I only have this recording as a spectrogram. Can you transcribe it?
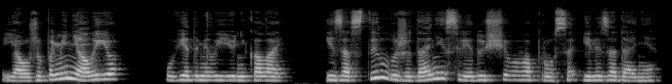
«Я уже поменял ее», — уведомил ее Николай и застыл в ожидании следующего вопроса или задания.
